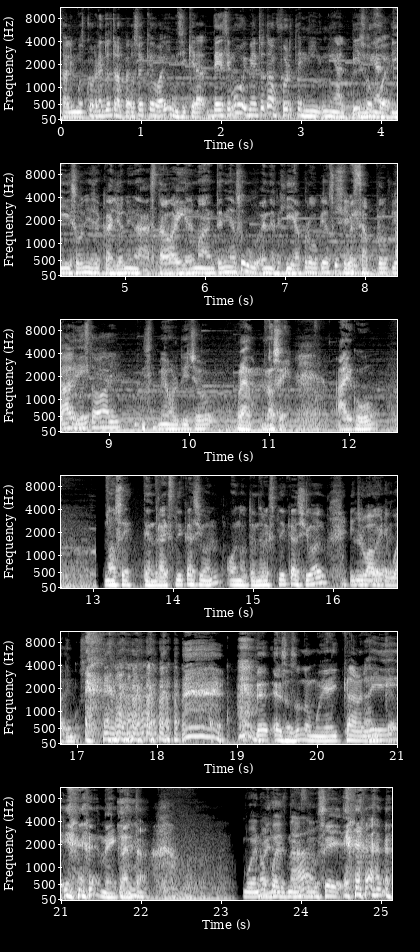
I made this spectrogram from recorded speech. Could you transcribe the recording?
salimos corriendo, el trapero se quedó ahí, ni siquiera de ese movimiento tan fuerte ni, ni al piso ni fue. al piso, ni se cayó, ni nada. Estaba ahí, el man tenía su energía propia, su Sí. fuerza propia. Algo ahí. estaba ahí. Mejor dicho, bueno, no sé. Algo, no sé, tendrá explicación o no tendrá explicación. Y yo Lo creo- averiguaremos. Eso sonó muy ahí, Carly. Me encanta. Bueno, pues nada. no sé. Esta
